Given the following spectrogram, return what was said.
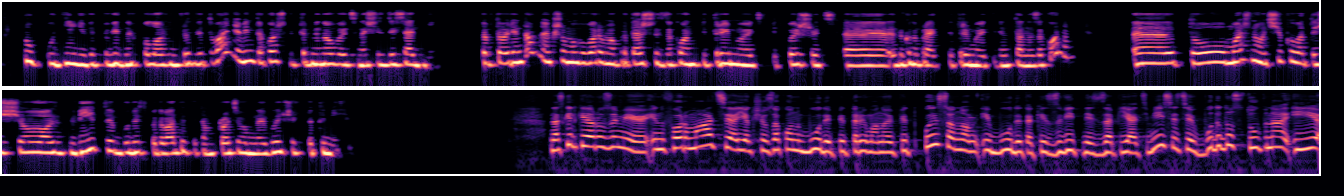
вступ у дію відповідних положень про звітування він також відтерміновується на 60 днів. Тобто орієнтовно, якщо ми говоримо про те, що закон підтримують, підпишуть е, законопроект, підтримують він стане законом, е, то можна очікувати, що звіти будуть подаватися там протягом найближчих п'яти місяців. Наскільки я розумію, інформація, якщо закон буде підтримано і підписано, і буде таки звітність за 5 місяців, буде доступна і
